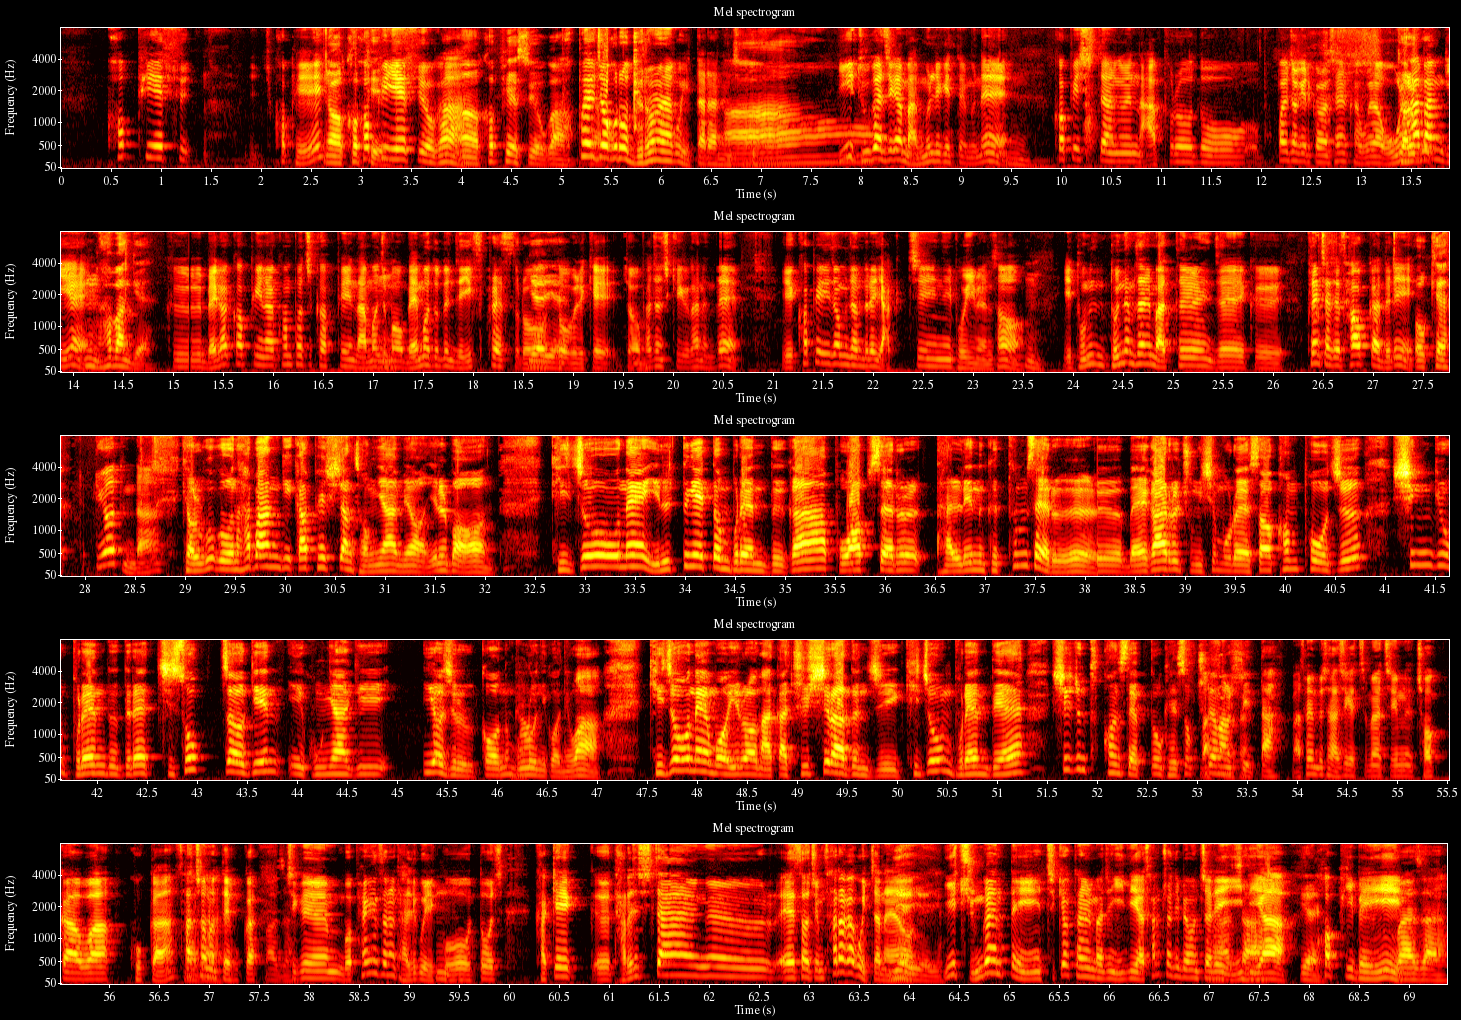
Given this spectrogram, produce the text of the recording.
커피의 수 커피 어, 커피. 의 수요가 어, 커피의 수요가 폭발적으로 늘어나고 있다라는 점. 아. 이두 가지가 맞물리기 때문에 음. 커피 시장은 앞으로도 폭발적일 거라고 생각하고요. 올 결국- 하반기에 음, 하반기에. 그 메가 커피나 컴포즈 커피 나머지 음. 뭐 매머드도 이제 익스프레스로 예, 예. 또 이렇게 저 음. 발전시키기도 하는데 이 커피 전문점들의 약진이 보이면서 음. 이돈 돈 냄새를 맡은 이제 그 프랜차이즈 사업가들이 오케이. 뛰어든다. 결국은 하반기 카페 시장 정리하면 1번 기존에 1등 했던 브랜드가 보합세를 달리는 그 틈새를 그 메가를 중심으로 해서 컴포즈 신규 브랜드들의 지속적인 이 공략이 이어질 거는 물론이거니와 기존의 뭐 이런 아까 쥬씨라든지 기존 브랜드의 시즌2 컨셉도 계속 출현할 맞습니다. 수 있다. 마스터님도 잘 아시겠지만 지금 저가와 고가 4천 맞아요. 원대 고가 맞아. 지금 뭐 평행선을 달리고 음. 있고 또 각계 그 다른 시장을에서 지금 살아가고 있잖아요. 예, 예, 예. 이 중간대인 직격탄을 맞은 이디야 3,200원짜리 맞아. 이디야 예. 커피베이.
